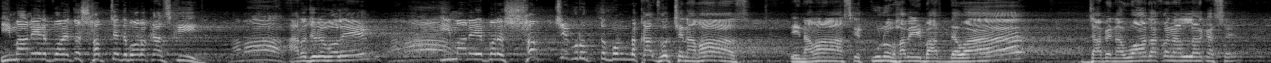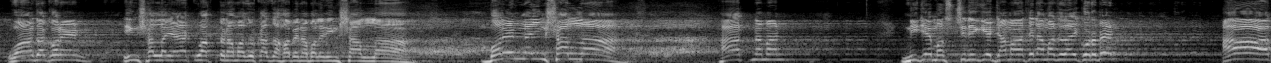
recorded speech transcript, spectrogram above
ইমানের পরে তো সবচেয়ে বড় কাজ কি? আরও জোরে বলেন। ইমানের পরে সবচেয়ে গুরুত্বপূর্ণ কাজ হচ্ছে নামাজ। এই নামাজকে কোনোভাবেই বাদ দেওয়া যাবে না। ওয়াদা করেন আল্লাহর কাছে। ওয়াদা করেন ইনশাল্লাহ এক ওয়াক্ত নামাজও কাজা হবে না বলেন ইনশাল্লাহ বলেন না ইনশাল্লাহ হাত নামান। নিজে মসজিদে গিয়ে জামাতে নামাজ আদায় করবেন। আর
